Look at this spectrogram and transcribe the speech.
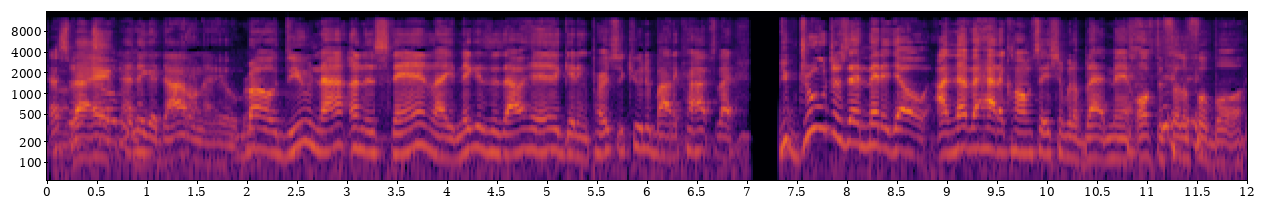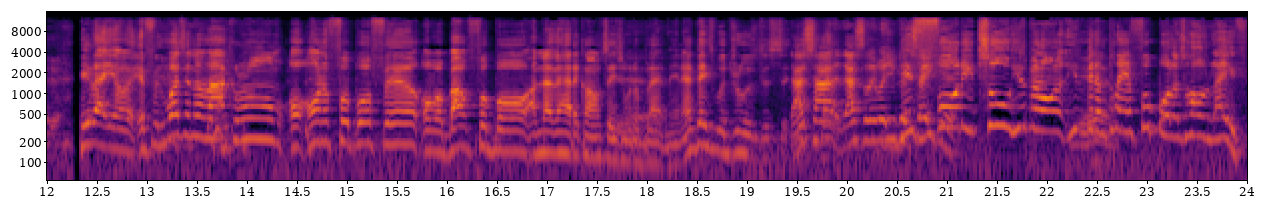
That's what he Like, told me. That nigga died on that hill, bro. Bro, do you not understand? Like niggas is out here getting persecuted by the cops. Like you, Drew just admitted, yo, I never had a conversation with a black man off the field of football. He like, yo, if it wasn't in the locker room or on a football field or about football, I never had a conversation with a black man. That's basically what Drew is just. That's just how. like- That's the only way you can He's take it. 42. He's been on. He's been playing football his whole life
